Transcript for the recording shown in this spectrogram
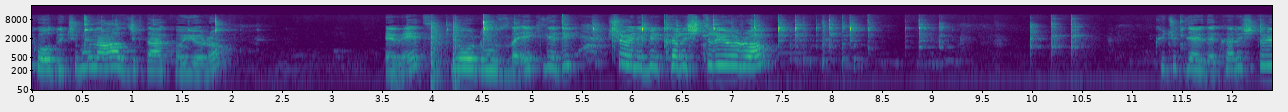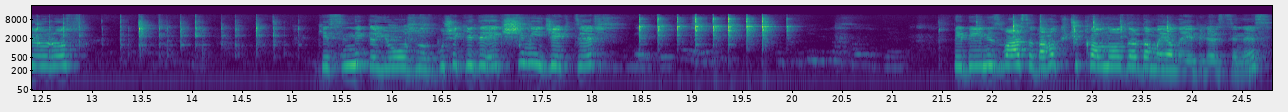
Büyük olduğu için buna azıcık daha koyuyorum. Evet, yoğurdumuzu da ekledik. Şöyle bir karıştırıyorum. Küçükleri de karıştırıyoruz. Kesinlikle yoğurdunuz bu şekilde ekşimeyecektir. Bebeğiniz varsa daha küçük kavanozları da mayalayabilirsiniz.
